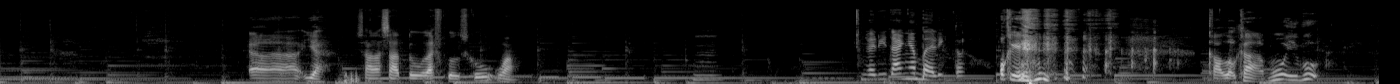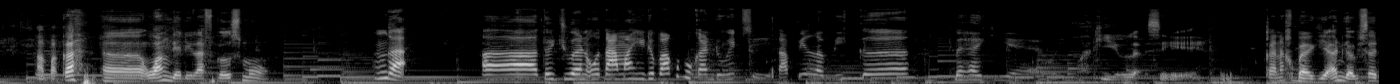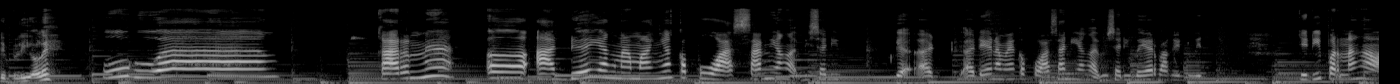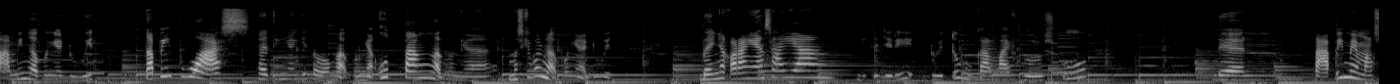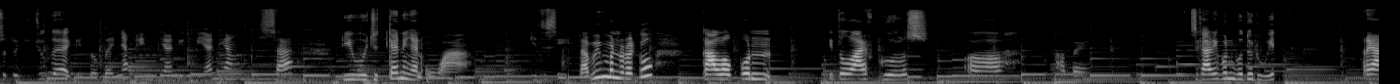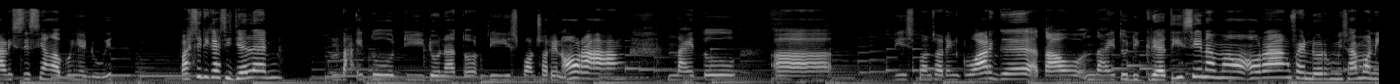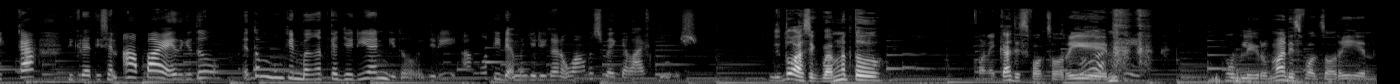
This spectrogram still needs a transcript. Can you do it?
eh ya salah satu life goalsku uang Hmm. Nggak ditanya balik tuh. oke kalau kamu ibu apakah eh, uang jadi life goalsmu Enggak. Eh, tujuan utama hidup aku bukan duit sih, tapi lebih ke bahagia. wah gila sih karena kebahagiaan nggak bisa dibeli oleh Uh, uang. Karena eh, ada yang namanya kepuasan yang nggak bisa di nggak ad- ada yang namanya kepuasan yang nggak bisa dibayar pakai duit. Jadi pernah ngalamin nggak punya duit, tapi puas hatinya gitu loh, nggak punya utang, nggak punya meskipun nggak punya duit. Banyak orang yang sayang gitu. Jadi duit tuh bukan life goalsku dan tapi memang setuju juga gitu banyak impian-impian yang bisa diwujudkan dengan uang gitu sih tapi menurutku kalaupun itu life goals eh apa ya sekalipun butuh duit realistis yang nggak punya duit pasti dikasih jalan. Entah itu di donatur disponsorin orang entah itu eh, disponsorin keluarga atau entah itu digratisin sama orang vendor misalnya mau nikah digratisin apa ya gitu itu mungkin banget kejadian gitu. Jadi aku tidak menjadikan uang itu sebagai life goals. Itu asik banget tuh. Mau nikah disponsorin. Asik. mau beli rumah disponsorin.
